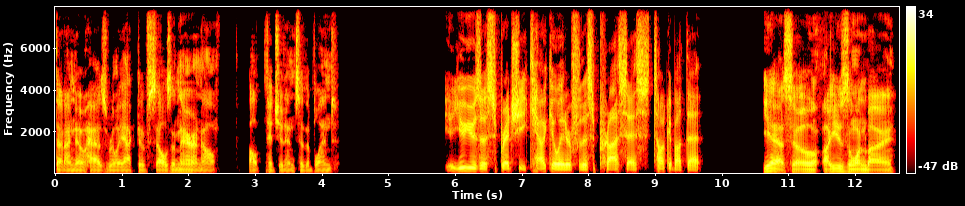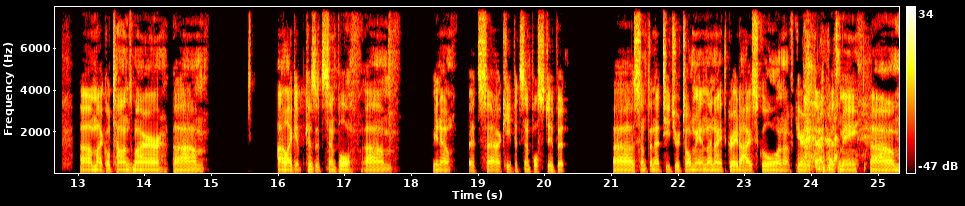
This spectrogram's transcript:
that I know has really active cells in there, and I'll I'll pitch it into the blend. You use a spreadsheet calculator for this process. Talk about that. Yeah, so I use the one by uh, Michael Tonsmeire. Um, I like it because it's simple. Um, you know, it's uh, keep it simple, stupid. Uh, something a teacher told me in the ninth grade of high school, and I've carried that with me um,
